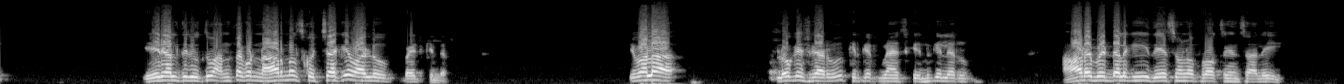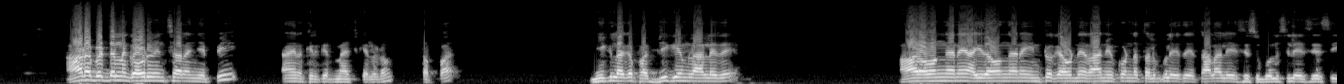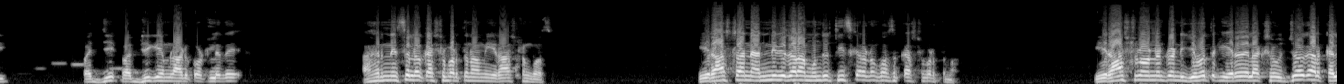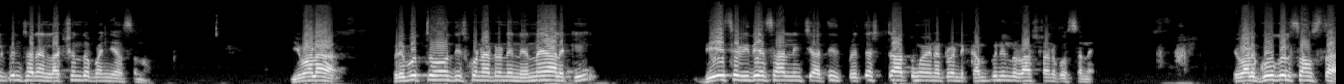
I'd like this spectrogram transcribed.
ఏరియాలు తిరుగుతూ అంతా కూడా నార్మల్స్కి వచ్చాకే వాళ్ళు బయటకు వెళ్ళారు. ఇవాళ లోకేష్ గారు క్రికెట్ మ్యాచ్కి ఎందుకు వెళ్ళారు? ఆడబిడ్డలకి ఈ దేశంలో ప్రోత్సహించాలి. ఆడబిడ్డలను గౌరవించాలని చెప్పి ఆయన క్రికెట్ మ్యాచ్కి వెళ్ళడం తప్ప నీకులాగా పబ్జి గేమ్లు ఆడలేదే. ఆరవంగానే ఐదవంగానే ఐదు ఇంట్లోకి ఎవరిని రానివ్వకుండా తలుపులు అయితే తాళాలు వేసేసి గొలుసులు వేసేసి పబ్జి పబ్జి గేమ్లు ఆడుకోవట్లేదే. అహర్నిశలో కష్టపడుతున్నాం ఈ రాష్ట్రం కోసం. ఈ రాష్ట్రాన్ని అన్ని విధాలా ముందుకు తీసుకెళ్ళడం కోసం కష్టపడుతున్నాం. ఈ రాష్ట్రంలో ఉన్నటువంటి యువతకి ఇరవై లక్షల ఉద్యోగాలు కల్పించాలనే లక్ష్యంతో పనిచేస్తున్నాం. ఇవాళ ప్రభుత్వం తీసుకున్నటువంటి నిర్ణయాలకి దేశ విదేశాల నుంచి అతి ప్రతిష్టాత్మకమైనటువంటి కంపెనీలు రాష్ట్రానికి వస్తున్నాయి. ఇవాళ గూగుల్ సంస్థ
